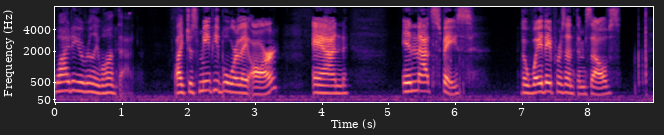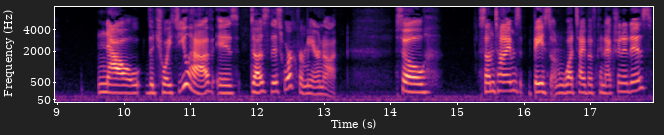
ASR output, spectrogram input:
why do you really want that? Like, just meet people where they are. And in that space, the way they present themselves, now the choice you have is does this work for me or not? So, sometimes based on what type of connection it is,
